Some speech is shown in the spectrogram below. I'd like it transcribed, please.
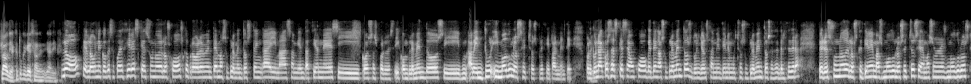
Claudia, ¿qué tú qué quieres añadir? No, que lo único que se puede decir es que es uno de los juegos que probablemente más suplementos tenga y más ambientaciones y cosas por el y complementos y y módulos hechos principalmente. Porque Sí. una cosa es que sea un juego que tenga suplementos, Dungeons también tiene muchos suplementos, etcétera, etcétera, pero es uno de los que tiene más módulos hechos y además son unos módulos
